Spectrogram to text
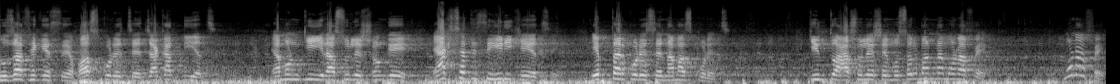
রোজা থেকেছে, হজ করেছে জাকাত দিয়েছে, এমনকি রাসুলের সঙ্গে একসাথে সিহিড়ি খেয়েছে। ইফতার করেছে, নামাজ পড়েছে। কিন্তু আসলে সে মুসলমান না মোনাফেক? মোনাফেক।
